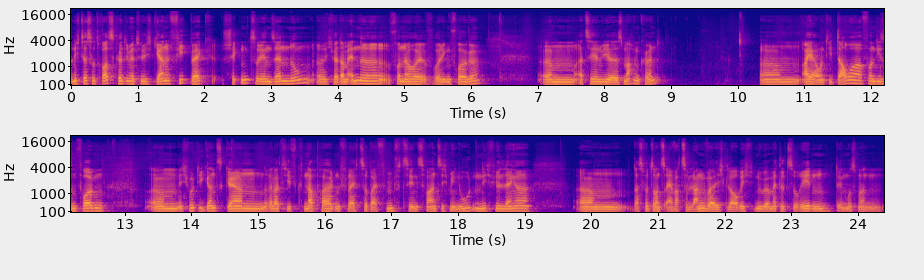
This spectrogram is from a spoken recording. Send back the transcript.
Nichtsdestotrotz könnt ihr mir natürlich gerne Feedback schicken zu den Sendungen. Äh, ich werde am Ende von der heutigen Folge ähm, erzählen, wie ihr es machen könnt. Ähm, ah ja, und die Dauer von diesen Folgen, ähm, ich würde die ganz gern relativ knapp halten, vielleicht so bei 15, 20 Minuten, nicht viel länger. Ähm, das wird sonst einfach zu langweilig, glaube ich, nur über Metal zu reden. Den muss man,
